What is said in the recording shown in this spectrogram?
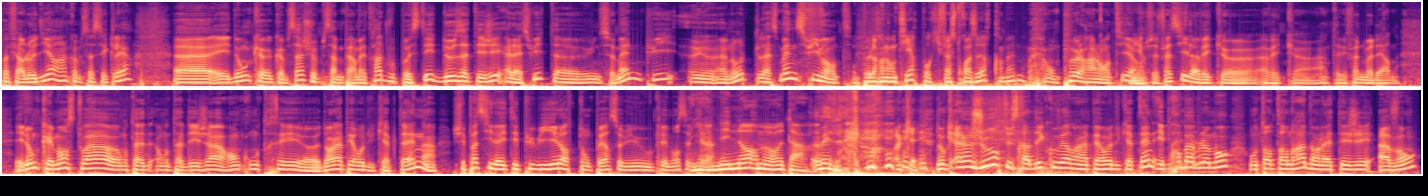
Je préfère le dire, hein, comme ça c'est clair. Euh, et donc euh, comme ça, je- ça me permettra de vous poster deux ATG à la suite, euh, une semaine, puis un autre la semaine suivante. On peut le ralentir pour qu'il fasse 3 heures quand même? On peut le ralentir, c'est facile avec, avec un téléphone moderne. Et donc Clémence, toi, on t'a- déjà rencontré dans l'apéro du Capitaine. Je sais pas s'il a été publié lors de ton père, celui où Clémence Il y était a là. un énorme retard. Oui, d'accord. ok. Donc un jour, tu seras découvert dans l'apéro du Capitaine et probablement on t'entendra dans la TG avant.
